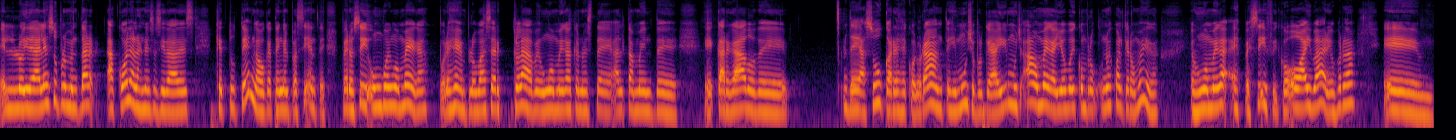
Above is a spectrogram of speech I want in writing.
Lo ideal es suplementar acorde a las necesidades que tú tengas o que tenga el paciente. Pero sí, un buen omega, por ejemplo, va a ser clave, un omega que no esté altamente eh, cargado de de azúcares, de colorantes y mucho, porque hay mucho, ah, omega, yo voy y compro, no es cualquier omega, es un omega específico, o hay varios, ¿verdad? Eh,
